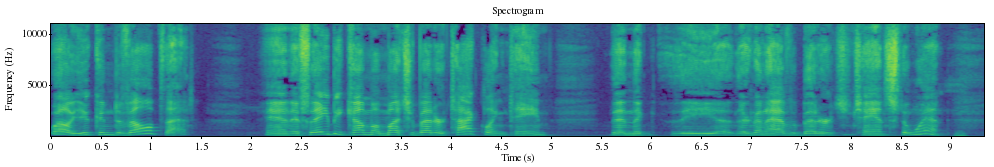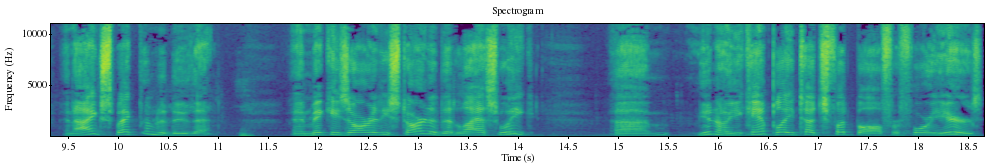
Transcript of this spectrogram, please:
Well, you can develop that, and if they become a much better tackling team, then the the uh, they're going to have a better chance to win, and I expect them to do that. And Mickey's already started it last week. Um, you know, you can't play touch football for four years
